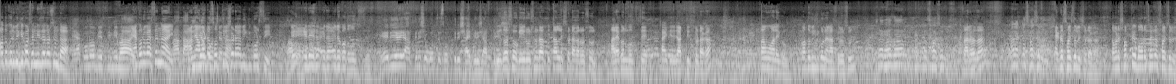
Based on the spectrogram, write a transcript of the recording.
কত করে বিক্রি করছেন নিজের রসুনটা এখনও বেশিনি ভাই। এখনও বেচেন নাই? আমি আমারটা করছে ছত্রিশশো না। টাকা বিক্রি করছি। এটা এটা এটা এটা কত বলতেছে? এরিয়া আটত্রিশশো করছে ছত্রিশ সাঁত্রিশ আটত্রিশ। প্রিয় দর্শক এই রসুনটা তেতাল্লিশশো টাকা রসুন। আর এখন বলতেছে সাঁত্রিশ আটত্রিশশো টাকা। আসসালামু আলাইকুম। কত বিক্রি করলেন আজকে রসুন? চার হাজার একটা ছয়চল্লিশ। চার হাজার? আর একটা ছয়চল্লিশ। একটা ছয়চল্লিশশো টাকা। তার মানে সব থেকে বড় সাইজ ছয়চল্লিশ।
